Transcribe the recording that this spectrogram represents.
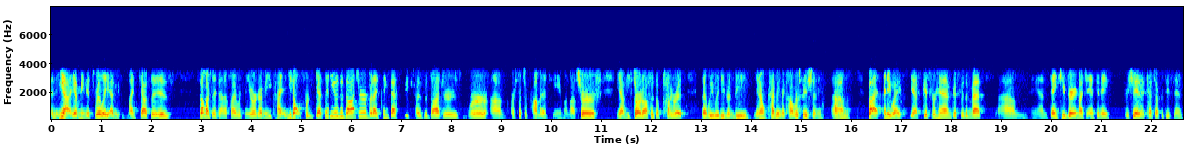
And yeah, I mean, it's really I mean, Mike Piazza is so much identified with New York. I mean, you kind of, you don't forget that he was a Dodger, but I think that's because the Dodgers were um, are such a prominent team. I'm not sure if you know he started off as a pirate that we would even be you know having the conversation. Um, but anyway, yes, good for him. Good for the Mets. Um, and thank you very much, Anthony. Appreciate it. Catch up with you soon.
